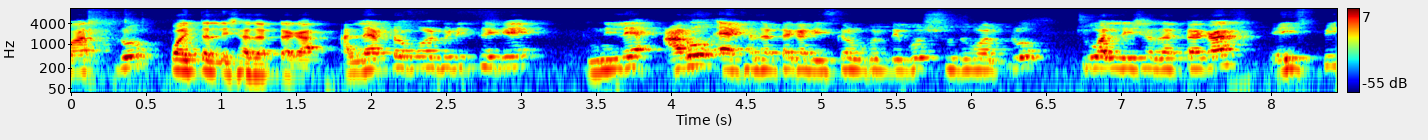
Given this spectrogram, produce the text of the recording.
মাত্র পঁয়তাল্লিশ হাজার টাকা। আর ল্যাপটপ অলবিডি থেকে নিলে আরও এক হাজার টাকা ডিসকাউন্ট করে দিব, শুধুমাত্র চুয়াল্লিশ হাজার টাকা। HP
